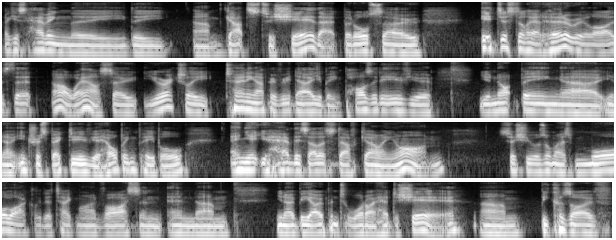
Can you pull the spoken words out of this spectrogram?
I guess having the the um, guts to share that, but also it just allowed her to realize that oh wow so you're actually turning up every day you're being positive you're you're not being uh, you know introspective you're helping people and yet you have this other stuff going on so she was almost more likely to take my advice and and um, you know be open to what I had to share um, because I've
